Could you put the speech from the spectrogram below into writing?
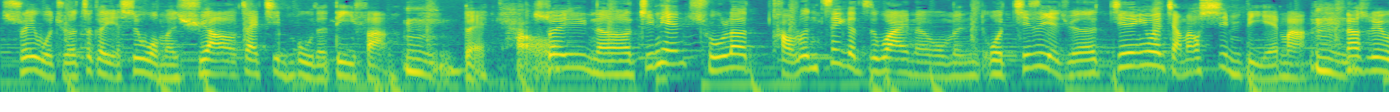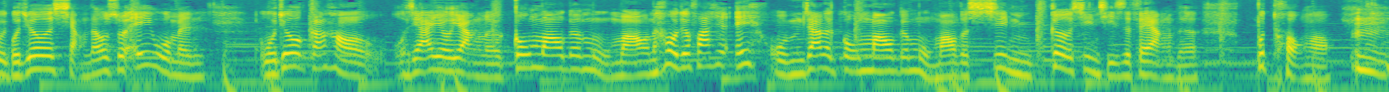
所以我觉得这个也是我们需要在进步的地方。嗯，对，好。所以呢，今天除了讨论这个之外呢，我们我其实也觉得今天因为讲到性别嘛，嗯，那所以我就想到说，哎，我们我就刚好我家有养了公猫跟母猫，然后我就发现，哎，我们家的公猫跟母猫的性个性其实非常的不同哦。嗯，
